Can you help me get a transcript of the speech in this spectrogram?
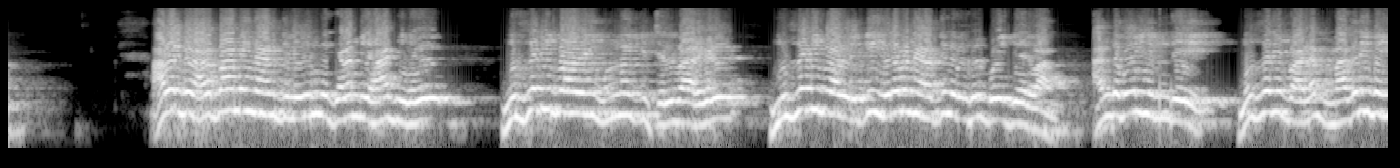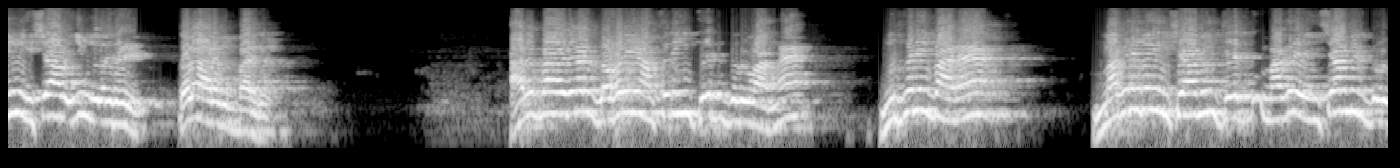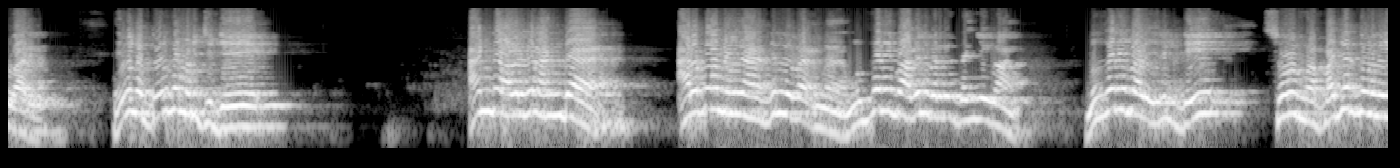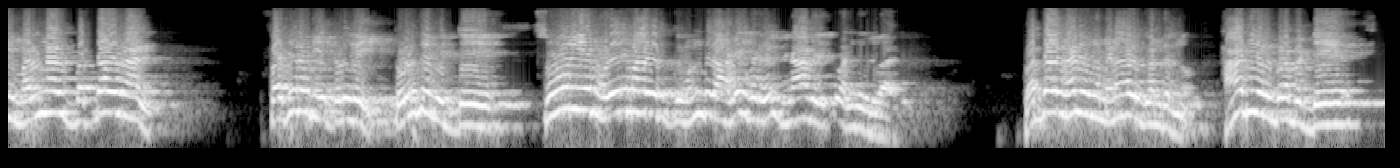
அவர்கள் அரபாமை நாணத்திலிருந்து கிளம்பிய ஹாஜிகள் முஸ்தலிபாவை முன்னோக்கி செல்வார்கள். முஸ்தலிபாவிற்கு இரவு நேரத்தில் இவர்கள் போய் சேருவாங்க. அங்க போய் இருந்து முஸ்தலிபால மகரிபையும் இஷாவையும் இவர்கள் தொழ ஆரம்பிப்பார்கள். அரபாக லொஹரையும் அசரையும் சேர்த்து தொழுவாங்க. முஸ்தலிபான மகரிபையும் இஷாவையும் சேர்த்து மகர இஷாவில் தொழுவார்கள். இவங்க தொழுத முடிச்சுட்டு அன்று அவர்கள் அந்த அரபா மைதானத்தில் முஸ்தலிபாவில் இவர்கள் தங்கிடுவாங்க. முஸ்தலிபாவில் இருந்து பஜர் தொழுகை மறுநாள் பத்தாவது நாள். பஜருடைய தொழுகை தொழுது விட்டு சூரியன் உதயமாவதற்கு முன்பதாக இவர்கள் மினாவிற்கு வந்து விடுவார்கள். பத்தாவது நாள் இவங்க மினாவிற்கு வந்துடணும் ஹாஜிகள் புறப்பட்டு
